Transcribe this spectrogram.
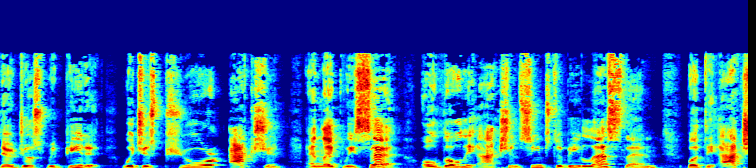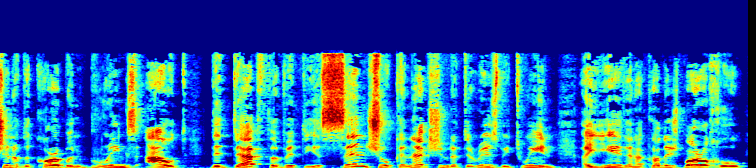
They're just repeated, which is pure action. And like we said, although the action seems to be less than, but the action of the korban brings out the depth of it, the essential connection that there is between a Yid and HaKadosh Baruch Hu,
